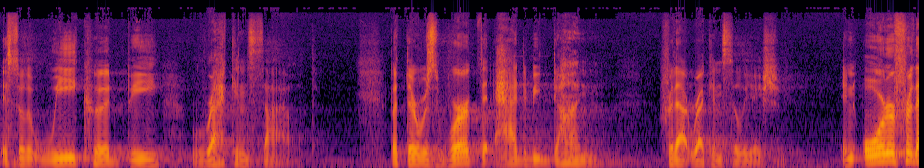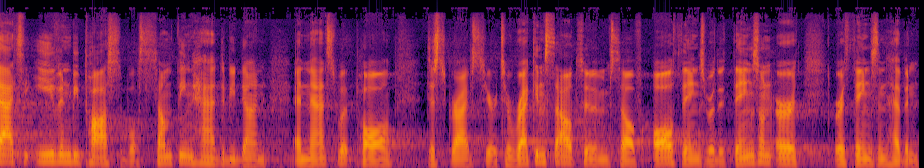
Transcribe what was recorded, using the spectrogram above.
is so that we could be reconciled. But there was work that had to be done for that reconciliation. In order for that to even be possible, something had to be done. And that's what Paul describes here to reconcile to himself all things, whether things on earth or things in heaven,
